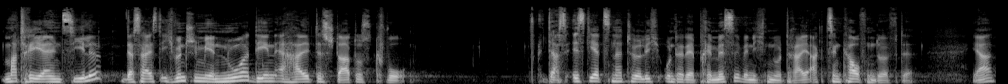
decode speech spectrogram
materiellen Ziele. Das heißt, ich wünsche mir nur den Erhalt des Status quo. Das ist jetzt natürlich unter der Prämisse, wenn ich nur drei Aktien kaufen dürfte. Ja,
